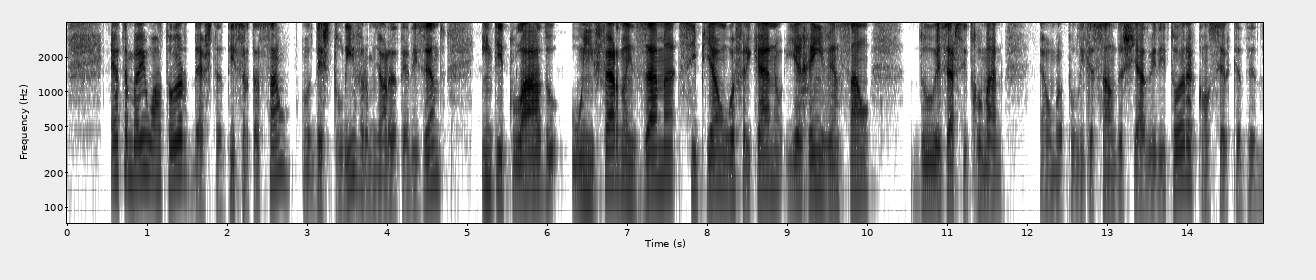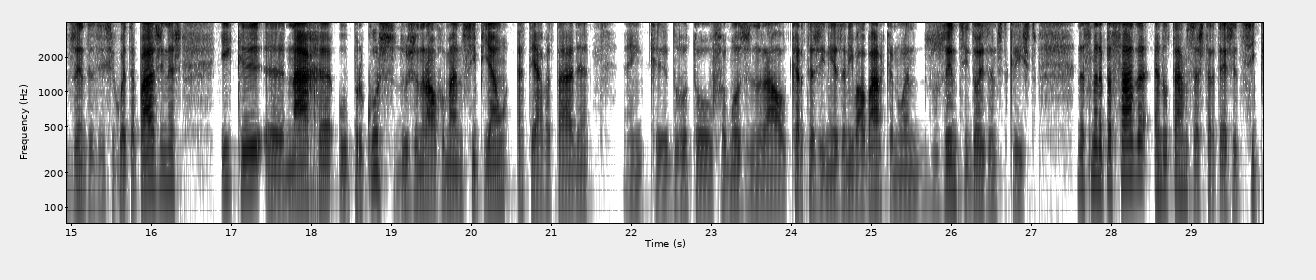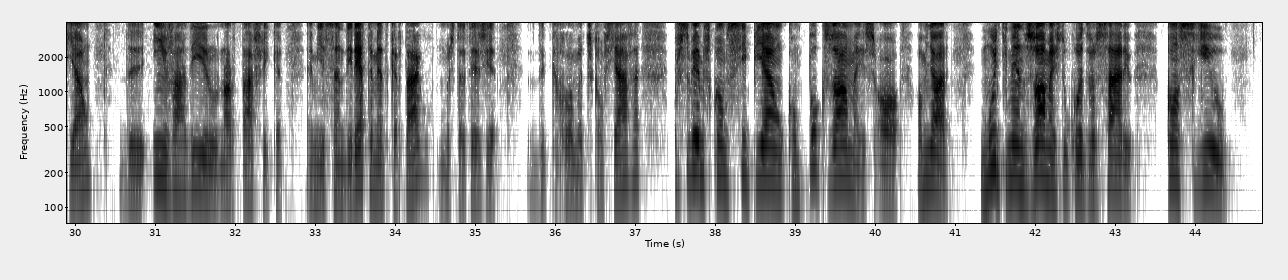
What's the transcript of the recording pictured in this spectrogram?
É também o autor desta dissertação, deste livro, melhor até dizendo, intitulado O Inferno em Zama, Cipião o Africano e a Reinvenção do Exército Romano. É uma publicação da Chiado Editora, com cerca de 250 páginas e que eh, narra o percurso do general romano Cipião até à batalha em que derrotou o famoso general cartaginês Aníbal Barca no ano 202 a.C. Na semana passada, anotámos a estratégia de Cipião de invadir o norte da África, ameaçando diretamente Cartago, uma estratégia de que Roma desconfiava. Percebemos como Cipião, com poucos homens, ou, ou melhor, muito menos homens do que o adversário, conseguiu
